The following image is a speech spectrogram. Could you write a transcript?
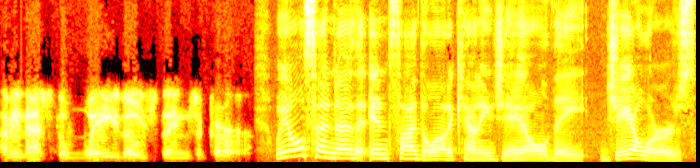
I mean, that's the way those things occur. We also know that inside the Loudoun County Jail, the jailers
